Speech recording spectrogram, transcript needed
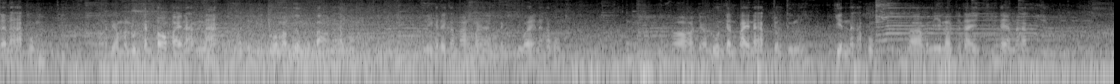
แล้วนะครับผมก็เดี๋ยวมาลุ้นกันต่อไปนะครับนะว่าจะมีตัวมาเพิ่มหรือเปล่านะครับผมวันนี้ก็ได้กำลังมาหนึ่งตัวนะครับผมก็เดี๋ยวลุ้นกันไปนะครับ จนถึงเย็นนะครับ ผมว่าวันนี้เราจะได้กี่แต้มนะครับ ไป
